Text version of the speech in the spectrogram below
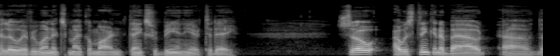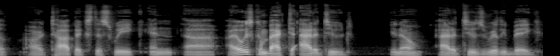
Hello, everyone. It's Michael Martin. Thanks for being here today. So, I was thinking about uh, the, our topics this week, and uh, I always come back to attitude. You know, attitude's really big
